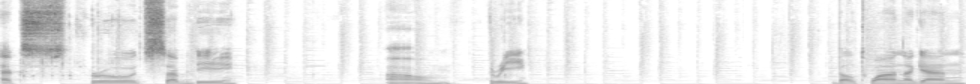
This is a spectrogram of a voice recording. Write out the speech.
extrude sub D um, three belt one again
